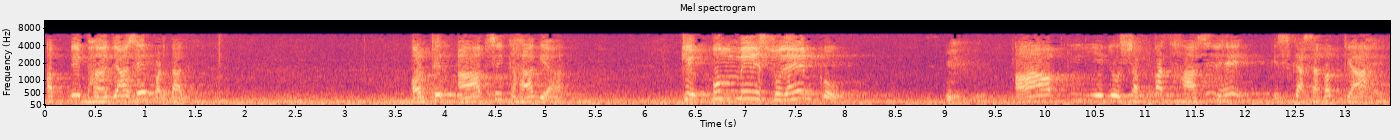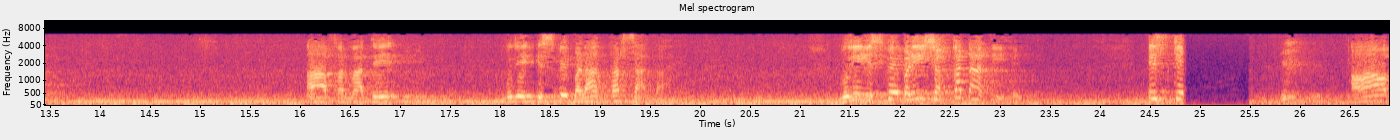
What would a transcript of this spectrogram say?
اپنے بھانجا سے پردہ دیا اور پھر آپ سے کہا گیا کہ ام سلیم کو آپ کی یہ جو شفقت حاصل ہے، اس کا سبب کیا ہے؟ آپ فرماتے، مجھے اس پہ بڑا ترس آتا ہے، مجھے اس پہ بڑی شفقت آتی ہے۔ اس کے آپ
